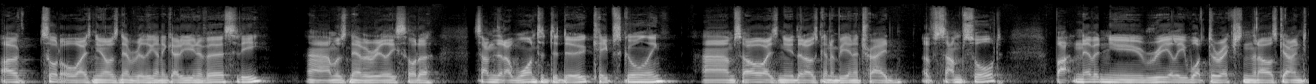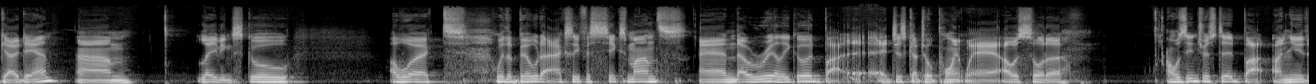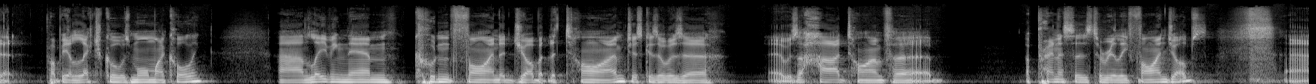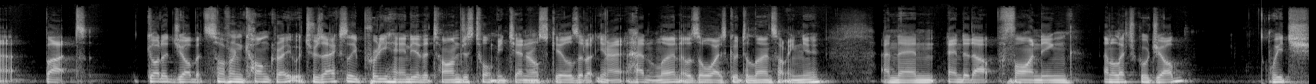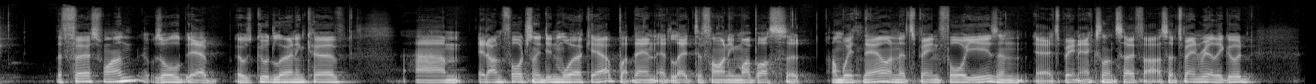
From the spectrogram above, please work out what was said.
I sort of always knew I was never really going to go to university. Um, was never really sort of something that I wanted to do, keep schooling. Um, so I always knew that I was going to be in a trade of some sort, but never knew really what direction that I was going to go down. Um, leaving school, I worked with a builder actually for six months, and they were really good. But it just got to a point where I was sort of I was interested, but I knew that probably electrical was more my calling. Uh, leaving them, couldn't find a job at the time just because it was a it was a hard time for apprentices to really find jobs. Uh, but got a job at Sovereign Concrete, which was actually pretty handy at the time. Just taught me general skills that you know hadn't learned. It was always good to learn something new. And then ended up finding an electrical job, which the first one it was all yeah it was good learning curve um, it unfortunately didn't work out, but then it led to finding my boss that I'm with now, and it's been four years, and yeah, it's been excellent so far. So it's been really good.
